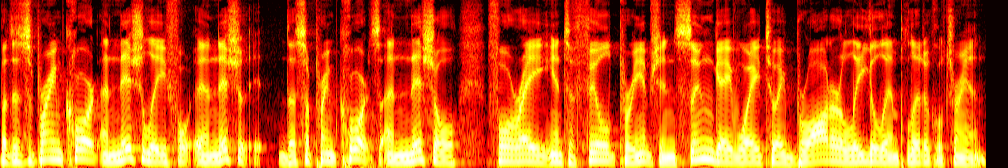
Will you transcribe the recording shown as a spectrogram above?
But the Supreme Court initially for initial the Supreme Court's initial foray into field preemption soon gave way to a broader legal and political trend.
